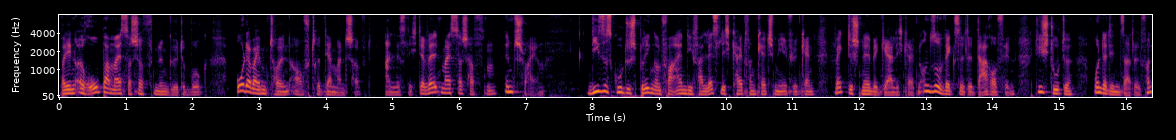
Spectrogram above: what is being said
bei den Europameisterschaften in Göteborg oder beim tollen Auftritt der Mannschaft anlässlich der Weltmeisterschaften im Tryon. Dieses gute Springen und vor allem die Verlässlichkeit von Catch Me If You Can weckte schnell Begehrlichkeiten und so wechselte daraufhin die Stute unter den Sattel von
